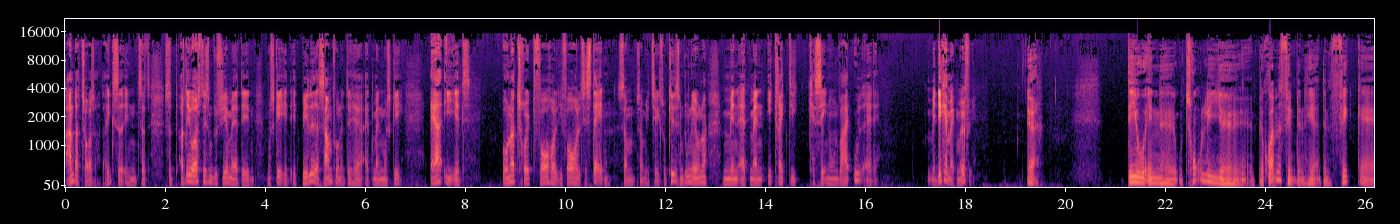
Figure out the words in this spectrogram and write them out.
andre tosser, der ikke sidder inde. Så, så, og det er jo også det, som du siger med, at det er måske et, et billede af samfundet, det her, at man måske er i et undertrykt forhold i forhold til staten, som, som i Tjekkoslovakiet, som du nævner, men at man ikke rigtig kan se nogen vej ud af det. Men det kan McMurphy. Ja. Det er jo en øh, utrolig øh, berømmet film, den her. Den fik øh,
